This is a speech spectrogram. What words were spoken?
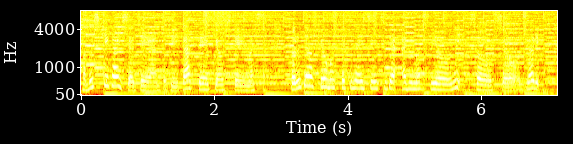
株式会社 J&B が提供しています。それでは今日も素敵な一日でありますように少々より。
